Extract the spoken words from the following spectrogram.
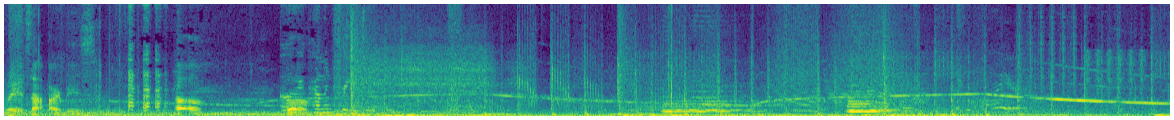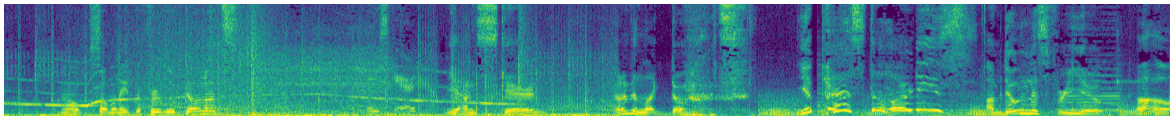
Wait, it's not Arby's. Uh-oh. Oh, Oh. they're coming for you, JP. Nope, someone ate the Froot Loop donuts. Are you scared? Yeah, I'm scared. I don't even like donuts. You passed the Hardee's. I'm doing this for you. Uh-oh.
